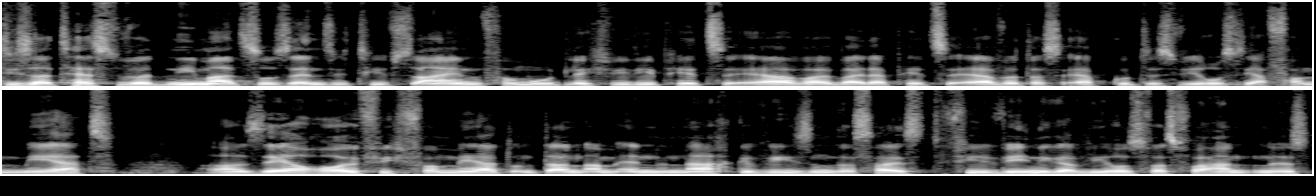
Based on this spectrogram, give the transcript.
Dieser Test wird niemals so sensitiv sein, vermutlich, wie die PCR, weil bei der PCR wird das Erbgut des Virus ja vermehrt, äh, sehr häufig vermehrt und dann am Ende nachgewiesen. Das heißt, viel weniger Virus, was vorhanden ist,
